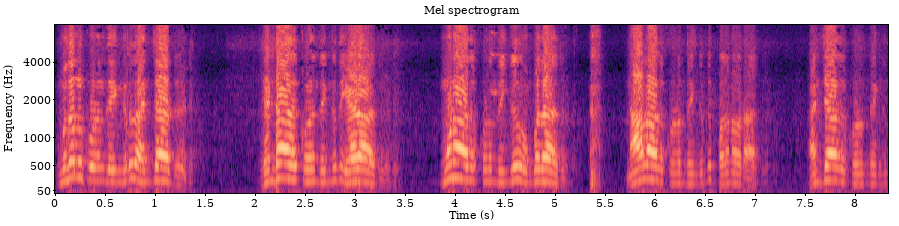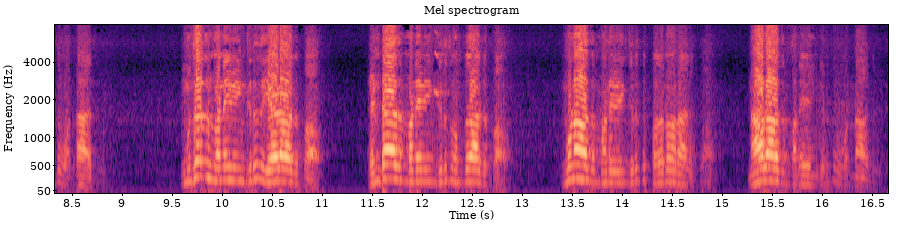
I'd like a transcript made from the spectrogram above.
முதல் குழந்தைங்கிறது அஞ்சாவது வீடு. ரெண்டாவது குழந்தைங்கிறது ஏழாவது வீடு. மூணாவது குழந்தைங்கிறது ஒன்பதாவது வீடு. நாலாவது குழந்தைங்கிறது பதினோராவது வீடு. அஞ்சாவது குழந்தைங்கிறது ஒன்னாவது வீடு. முதல் மனைவிங்கிறது ஏழாவது பாவம். ரெண்டாவது மனைவிங்கிறது ஒன்பதாவது பாவம். மூணாவது மனைவிங்கிறது பதினோராவது பாவம். நாலாவது மனைவிங்கிறது ஒன்னாவது வீடு.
